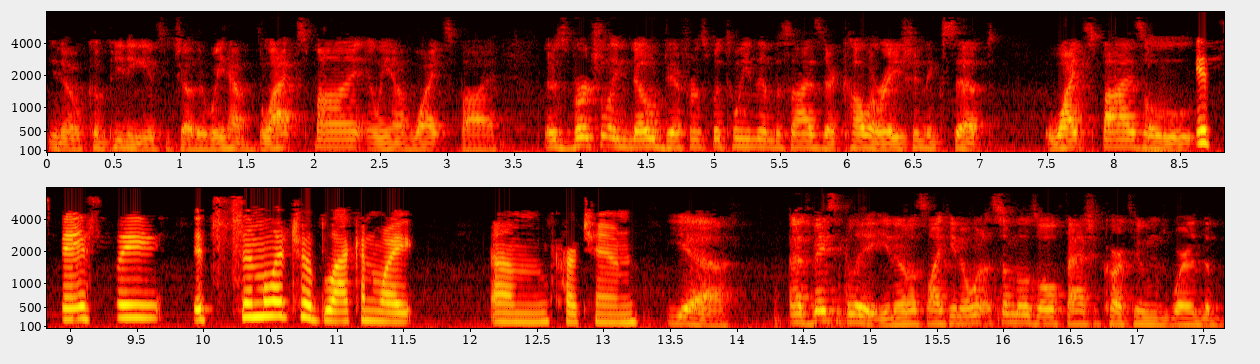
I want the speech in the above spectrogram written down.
you know, competing against each other. We have black spy and we have white spy. There's virtually no difference between them besides their coloration, except white spies. A, It's basically it's similar to a black and white um cartoon. yeah, that's basically it. You know, it's like you know what some of those old-fashioned cartoons where the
